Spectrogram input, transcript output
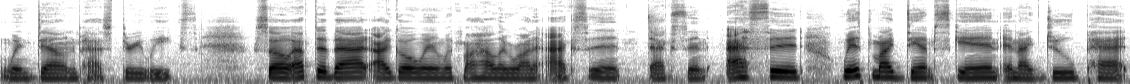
went down the past three weeks. So after that, I go in with my hyaluronic accent accent acid with my damp skin and I do pat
